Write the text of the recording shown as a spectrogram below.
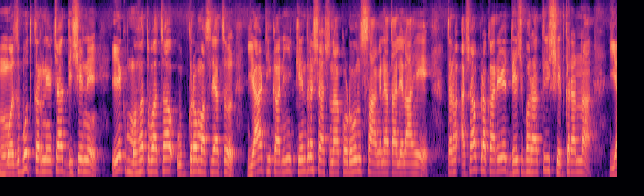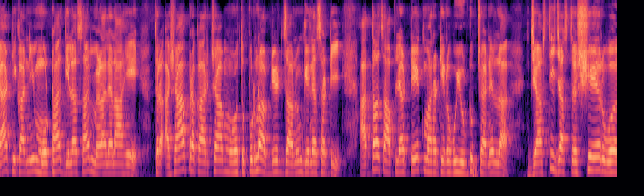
मजबूत करण्याच्या दिशेने एक महत्त्वाचा उपक्रम असल्याचं या ठिकाणी केंद्र शासनाकडून सांगण्यात आलेलं आहे. तर अशा प्रकारे देशभरातील शेतकऱ्यांना या ठिकाणी मोठा दिलासा मिळालेला आहे. तर अशा प्रकारच्या महत्त्वपूर्ण अपडेट जाणून घेण्यासाठी आताच आपल्या टेक मराठी रघु यूट्यूब चॅनेलला जास्तीत जास्त शेअर व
